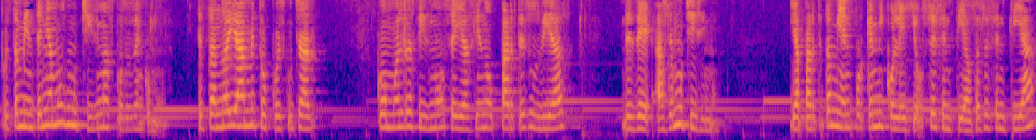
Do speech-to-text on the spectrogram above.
pues también teníamos muchísimas cosas en común. Estando allá me tocó escuchar cómo el racismo seguía siendo parte de sus vidas desde hace muchísimo. Y aparte también porque en mi colegio se sentía, o sea, se sentía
